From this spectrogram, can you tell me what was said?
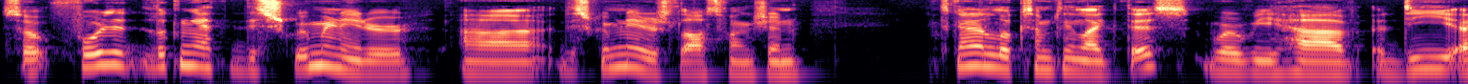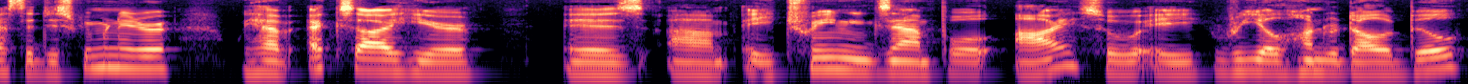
So for the, looking at the discriminator, uh, discriminator's loss function, it's going to look something like this, where we have a d as the discriminator, we have xi here is um, a training example i, so a real $100 bill.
